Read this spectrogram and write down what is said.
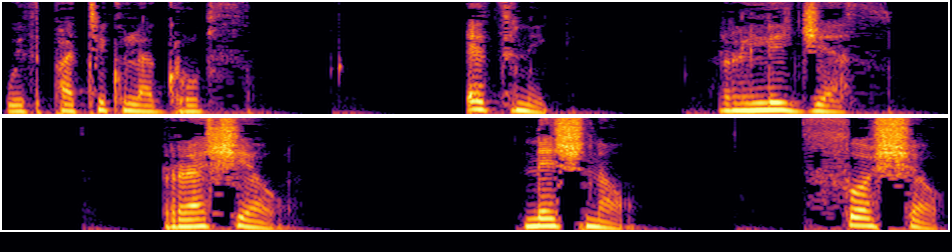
with particular groups ethnic, religious, racial, national, social.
